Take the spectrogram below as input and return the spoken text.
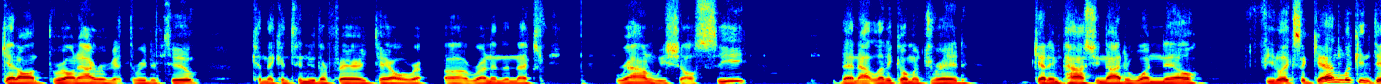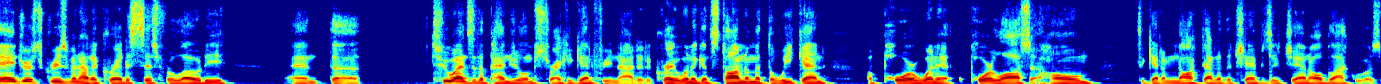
get on through on aggregate three to two. Can they continue their fairy tale uh, run in the next round? We shall see. Then Atletico Madrid getting past United 1 0. Felix again looking dangerous. Griezmann had a great assist for Lodi. And the two ends of the pendulum strike again for United. A great win against Tottenham at the weekend, a poor win at poor loss at home to get him knocked out of the Champions League. Jan Oblak was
